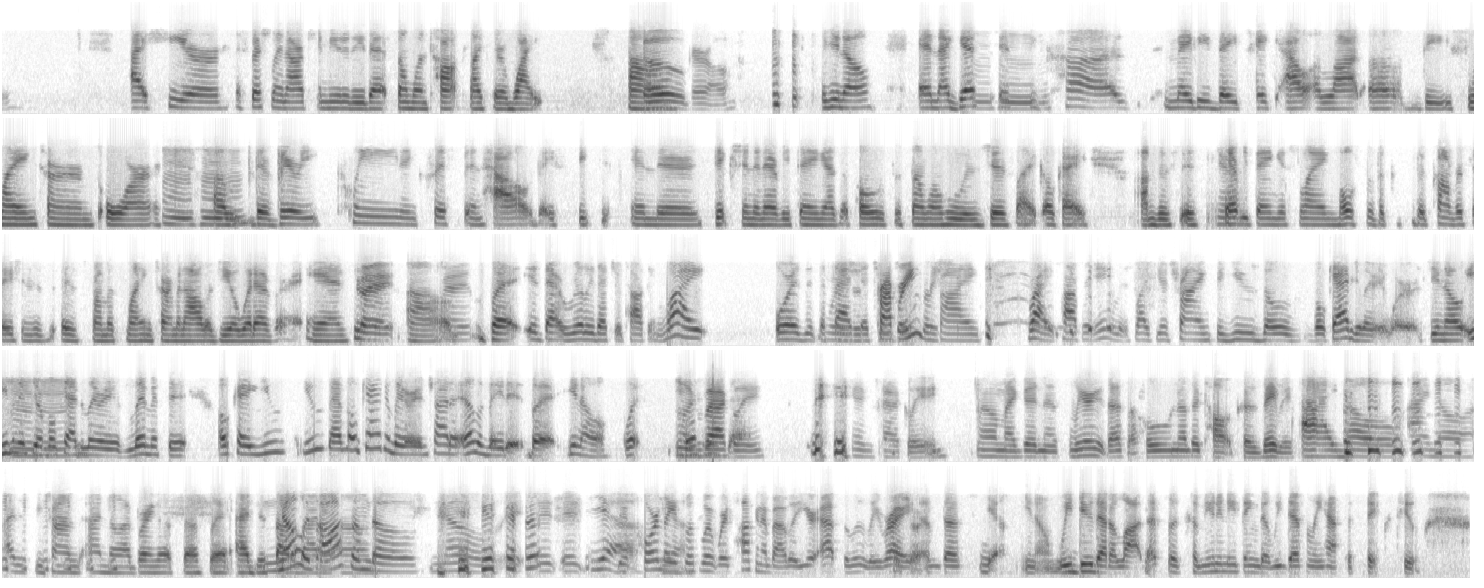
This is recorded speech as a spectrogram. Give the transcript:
I hear, especially in our community, that someone talks like they're white. Um, oh, girl. you know, and I guess mm-hmm. it's because maybe they take out a lot of the slang terms or mm-hmm. uh, they're very clean and crisp in how they speak in their diction and everything as opposed to someone who is just like okay I'm just it's yeah. everything is slang. Most of the the conversation is is from a slang terminology or whatever. And right. Um, right. but is that really that you're talking white, or is it the fact that you're proper English trying right proper English like you're trying to use those vocabulary words? You know, even mm-hmm. if your mm-hmm. vocabulary is limited, okay, use use that vocabulary and try to elevate it. But you know what? what exactly. exactly. Oh my goodness, we're that's a whole nother talk, cause baby. I know, I know. I just be trying. I know I bring up stuff, but I just no. It's awesome um, though. No, it, it, it yeah, it correlates yeah. with what we're talking about. But you're absolutely right. Sure. Um, that's yeah. You know, we do that a lot. That's a community thing that we definitely have to fix too.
